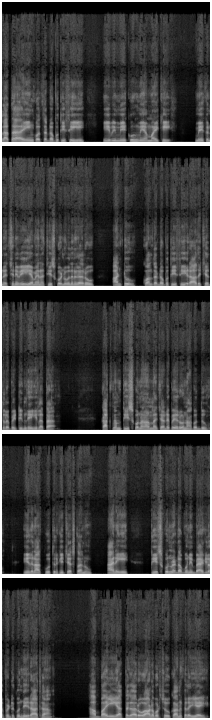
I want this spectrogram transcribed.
లత ఇంకొంత డబ్బు తీసి ఇవి మీకు మీ అమ్మాయికి. మీకు నచ్చినవి ఏమైనా తీసుకోండి వదిన గారు అంటూ కొంత డబ్బు తీసి రాధ చేతిలో పెట్టింది లత. కట్నం తీసుకున్నానన్న చెడ్డ పేరు నాకొద్దు. ఇది నా కూతురికి ఇచ్చేస్తాను. అని తీసుకున్న డబ్బుని బ్యాగ్లో పెట్టుకుంది రాధ. అబ్బాయి అత్తగారు ఆడబడుచు కానుకలు అయ్యాయి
